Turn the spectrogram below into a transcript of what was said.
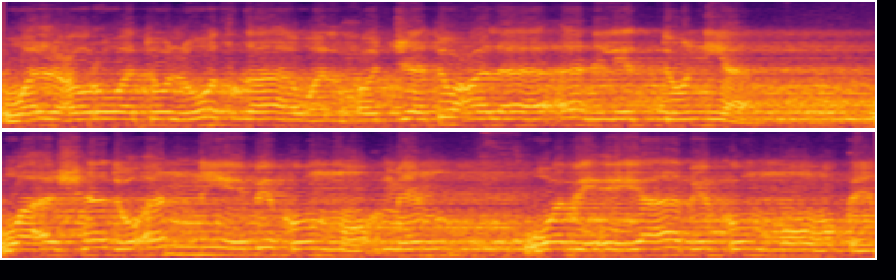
والعروة الوثقى والحجة على أهل الدنيا. وأشهد أني بكم مؤمن وبإيابكم موقن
